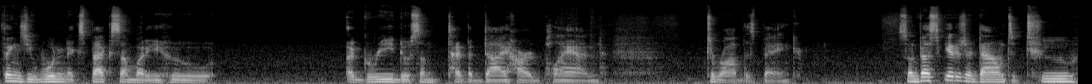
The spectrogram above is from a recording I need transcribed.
things you wouldn't expect somebody who agreed to some type of die-hard plan to rob this bank. So investigators are down to two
